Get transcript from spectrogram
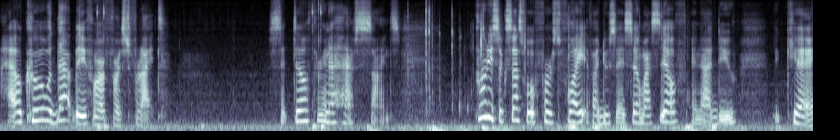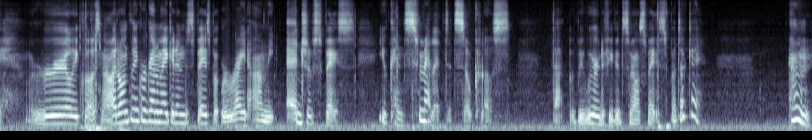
How cool would that be for our first flight? Still three and a half signs pretty successful first flight, if I do say so myself, and I do. Okay, we're really close now. I don't think we're to make it into space, but we're right on the edge of space. You can smell it, it's so close. That would be weird if you could smell space, but okay.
